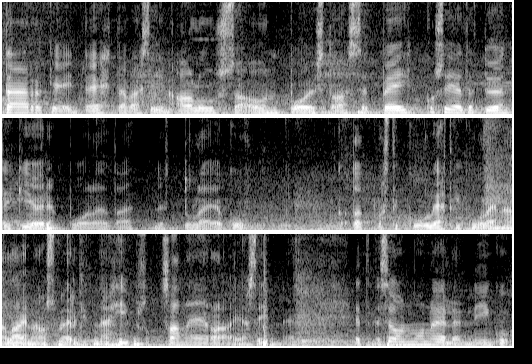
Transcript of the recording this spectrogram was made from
tärkein tehtävä siinä alussa on poistaa se peikko sieltä työntekijöiden puolelta, että nyt tulee joku toivottavasti kuulijatkin kuulee nämä lainausmerkit, nämä hipsut saneeraa ja sinne. Et se on monelle niin kuin,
